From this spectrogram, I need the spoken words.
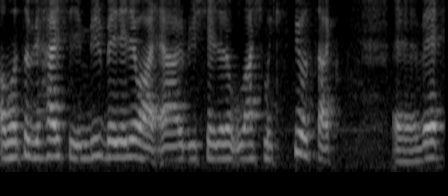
Ama tabii her şeyin bir bedeli var. Eğer bir şeylere ulaşmak istiyorsak e, ve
